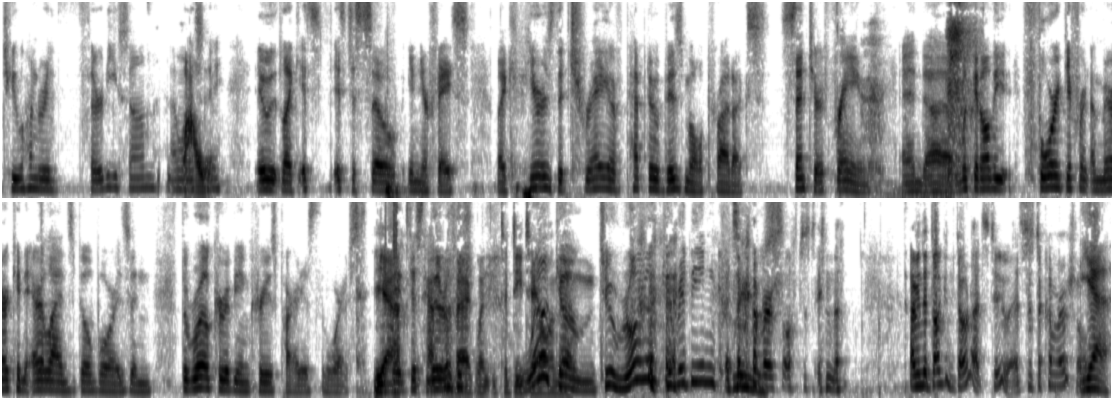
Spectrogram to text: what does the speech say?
230 some, I want to Wow. say. It was like it's it's just so in your face. Like here's the tray of Pepto Bismol products, center frame, and uh, look at all the four different American Airlines billboards, and the Royal Caribbean cruise part is the worst. Yeah, They just half literally the bag went into detail. on that. welcome to Royal Caribbean cruise. It's a commercial, just in the. I mean, the Dunkin' Donuts too. It's just a commercial. Yeah,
